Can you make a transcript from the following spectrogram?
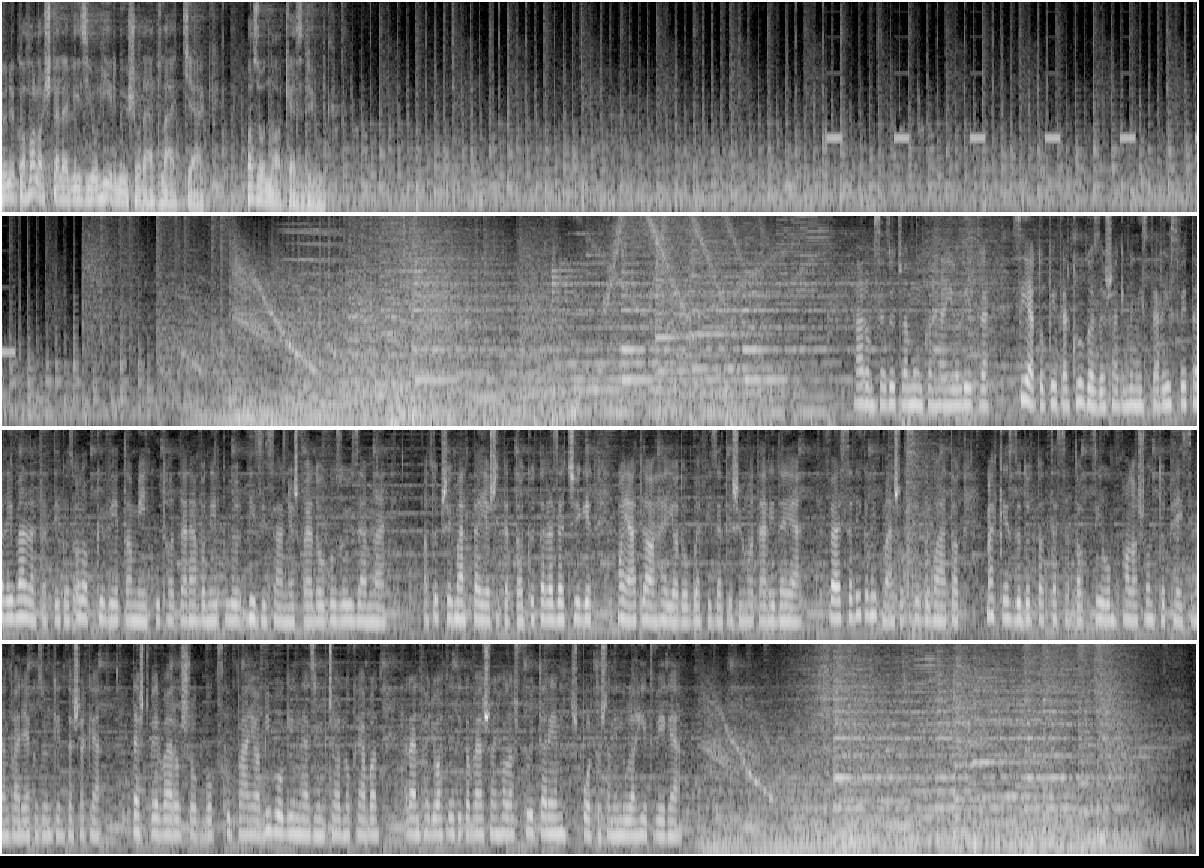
Önök a Halas Televízió hírműsorát látják. Azonnal kezdünk. ...350 munkahely jön létre, Szijjártó Péter külgazdasági miniszter részvételével letették az alapkövét a Mélykút határában épülő víziszárnyas feldolgozó üzemnek. A többség már teljesítette a kötelezettségét, ma le a helyi adók befizetési határideje. Felszedik, amit mások szétdobáltak. Megkezdődött a Teszed akció, halason több helyszínen várják az önkénteseket. Testvérvárosok boxkupája a Bibó gimnázium csarnokában, rendhagyó atlétika verseny halas főterén, sportosan indul a hétvége.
